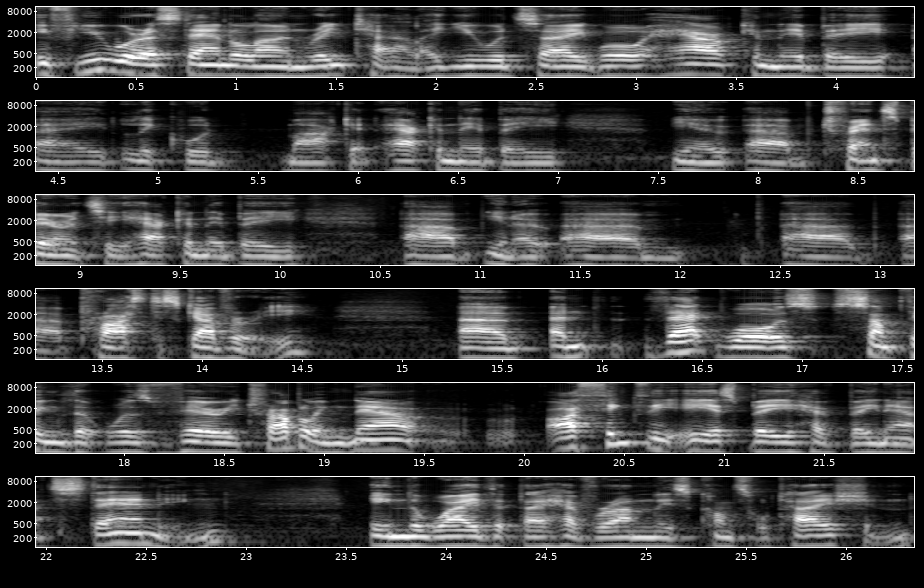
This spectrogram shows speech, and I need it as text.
if you were a standalone retailer, you would say, well, how can there be a liquid market? How can there be, you know, um, transparency? How can there be, uh, you know, um, uh, uh, price discovery? Um, and that was something that was very troubling. Now, I think the ESB have been outstanding in the way that they have run this consultation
